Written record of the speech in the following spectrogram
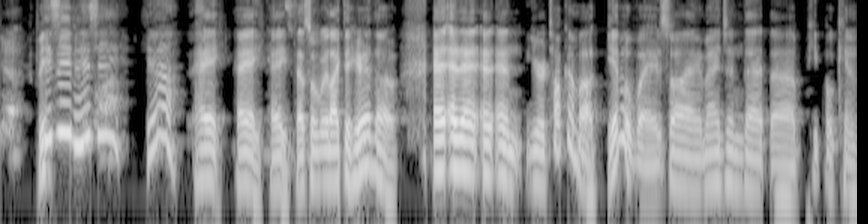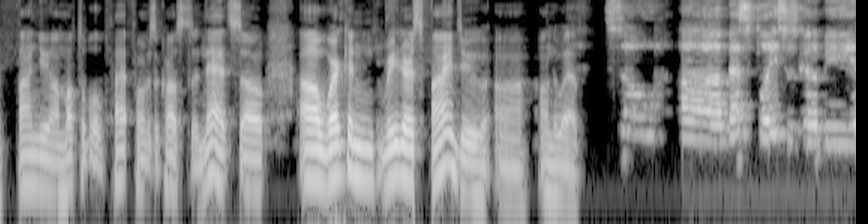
Yeah. Busy, busy. Yeah. Hey, hey, hey. That's what we like to hear, though. And and and, and you're talking about giveaways, so I imagine that uh, people can find you on multiple platforms across the net. So, uh, where can readers find you uh, on the web? So, uh, best place is going to be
